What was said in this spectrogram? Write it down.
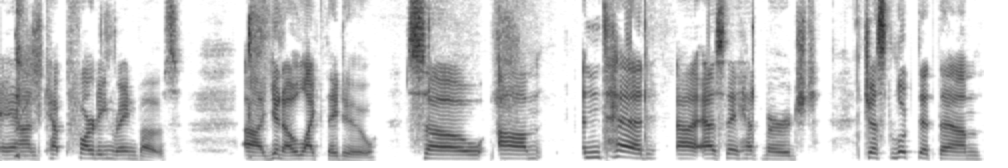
and kept farting rainbows uh, you know, like they do. So, um, and Ted, uh, as they had merged, just looked at them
